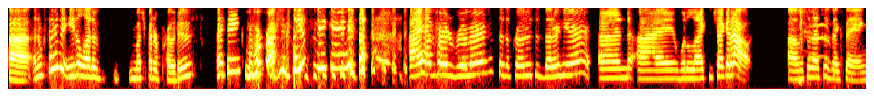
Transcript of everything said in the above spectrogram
Uh, and I'm excited to eat a lot of much better produce, I think, more practically speaking. I have heard rumors that the produce is better here, and I would like to check it out. Um, so that's a big thing.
